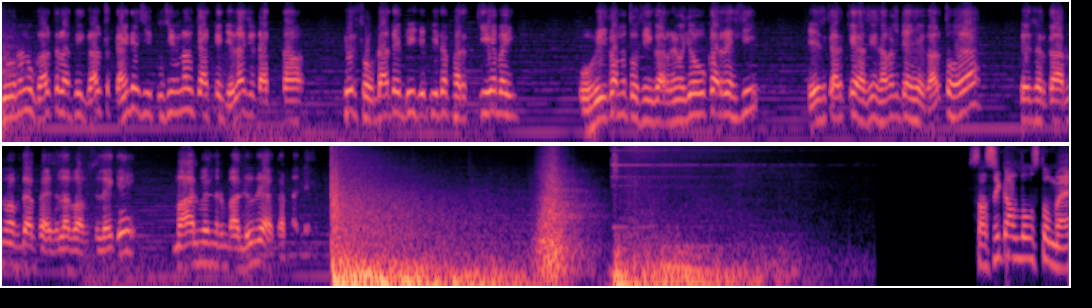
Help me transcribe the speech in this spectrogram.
ਜੋ ਉਹਨਾਂ ਨੂੰ ਗਲਤ ਲੱਗੀ, ਗਲਤ ਕਹਿੰਦੇ ਸੀ, ਤੁਸੀਂ ਉਹਨਾਂ ਨੂੰ ਚੱਕ ਕੇ ਜੇਲ੍ਹਾਂ 'ਚ ਡੱਕਤਾ। ਫਿਰ ਤੁਹਾਡਾ ਤੇ ਬੀਜੇਪੀ ਦਾ ਫ਼ਰਕ ਕੀ ਹੈ ਬਾਈ? ਉਹੀ ਕੰਮ ਤੁਸੀਂ ਕਰ ਰਹੇ ਹੋ, ਜੋ ਉਹ ਕਰ ਰਹੇ ਸੀ। ਇਸ ਕਰਕੇ ਅਸੀਂ ਸਮਝਦੇ ਹਾਂ ਇਹ ਗਲਤ ਹੋਇਆ ਤੇ ਸਰਕਾਰ ਨੂੰ ਆਪਦਾ ਫੈਸਲਾ ਵਾਪਸ ਲੈ ਕੇ ਮਾਲਵਿੰਦਰ ਮਾਲੂ ਨੂੰ ਰਿਹਾ ਕਰਨਾ ਚਾਹੀਦਾ। ਸਤਿ ਸ਼੍ਰੀ ਅਕਾਲ ਦੋਸਤੋ ਮੈਂ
